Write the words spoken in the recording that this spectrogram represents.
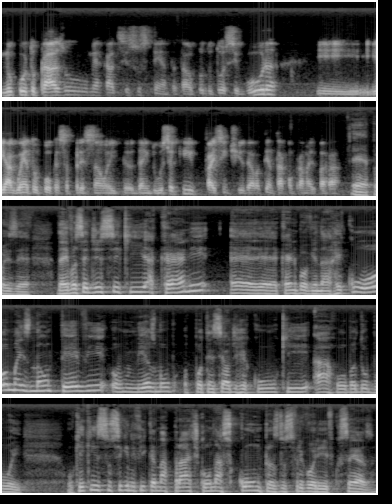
no curto prazo o mercado se sustenta, tá? O produtor segura, e, e, aguenta um pouco essa pressão aí da indústria que faz sentido ela tentar comprar mais barato. É, pois é. Daí você disse que a carne, é, carne bovina recuou, mas não teve o mesmo potencial de recuo que a arroba do boi. O que, que isso significa na prática ou nas contas dos frigoríficos, César?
